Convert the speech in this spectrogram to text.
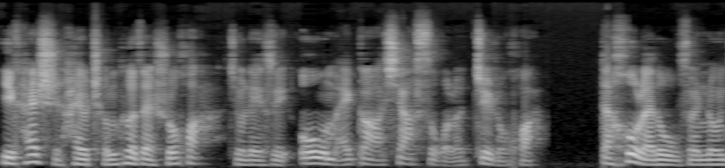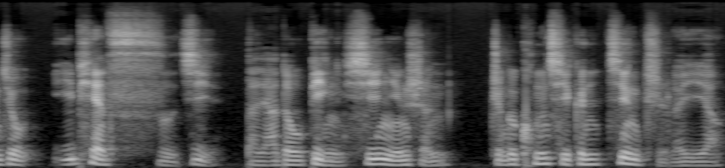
一开始还有乘客在说话，就类似于 “Oh my God，吓死我了”这种话。但后来的五分钟就一片死寂，大家都屏息凝神，整个空气跟静止了一样。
